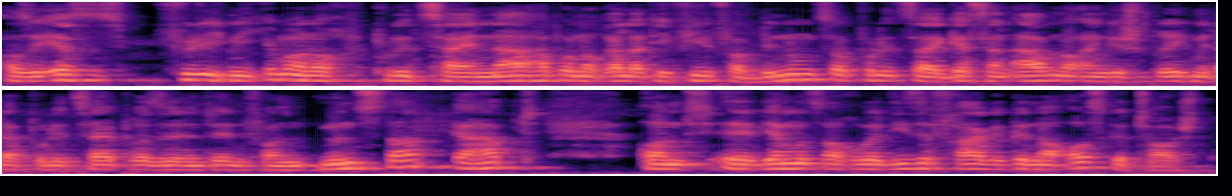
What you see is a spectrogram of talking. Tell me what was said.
Also erstens fühle ich mich immer noch polizeinah, habe auch noch relativ viel Verbindung zur Polizei. Gestern Abend noch ein Gespräch mit der Polizeipräsidentin von Münster gehabt und äh, wir haben uns auch über diese Frage genau ausgetauscht.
